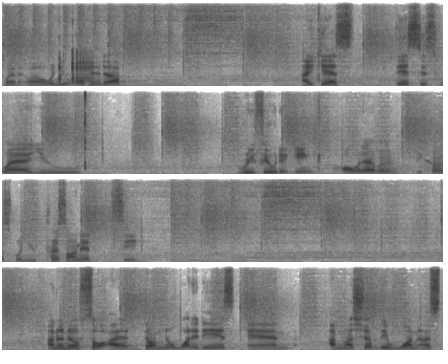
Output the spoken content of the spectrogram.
But uh, when you open it up, I guess this is where you refill the ink or whatever because when you press on it, see. I don't know, so I don't know what it is and I'm not sure if they want us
